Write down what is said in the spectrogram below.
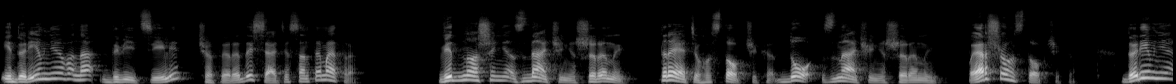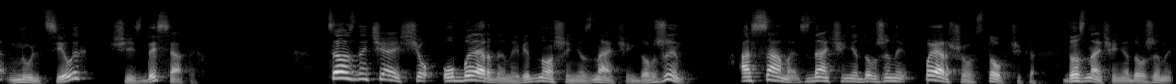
І дорівнює вона 2,4 см. Відношення значення ширини третього стовпчика до значення ширини першого стовпчика дорівнює 0,6. Це означає, що обернене відношення значень довжин, а саме значення довжини першого стовпчика до значення довжини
